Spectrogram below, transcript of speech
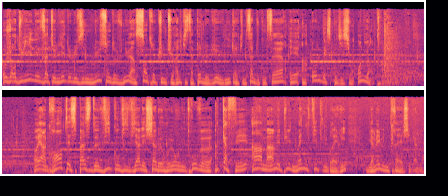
Aujourd'hui, les ateliers de l'usine Lu sont devenus un centre culturel qui s'appelle le lieu unique avec une salle de concert et un hall d'exposition. On y entre. Oui, un grand espace de vie convivial et chaleureux. On y trouve euh, un café, un hammam et puis une magnifique librairie. Il y a même une crèche également.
